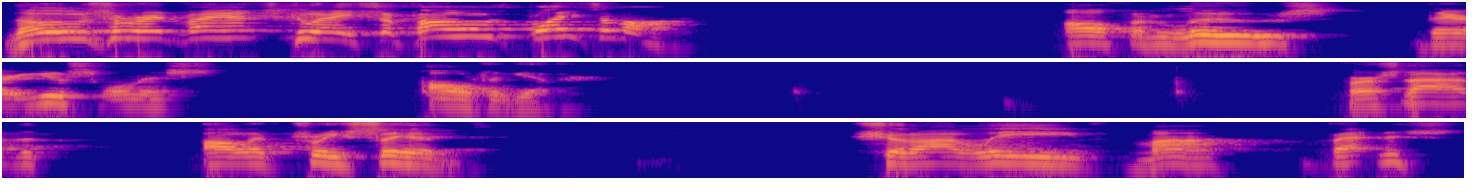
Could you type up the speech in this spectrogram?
Those who are advanced to a supposed place of honor often lose their usefulness altogether. First I, the olive tree said, should I leave my fatness?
